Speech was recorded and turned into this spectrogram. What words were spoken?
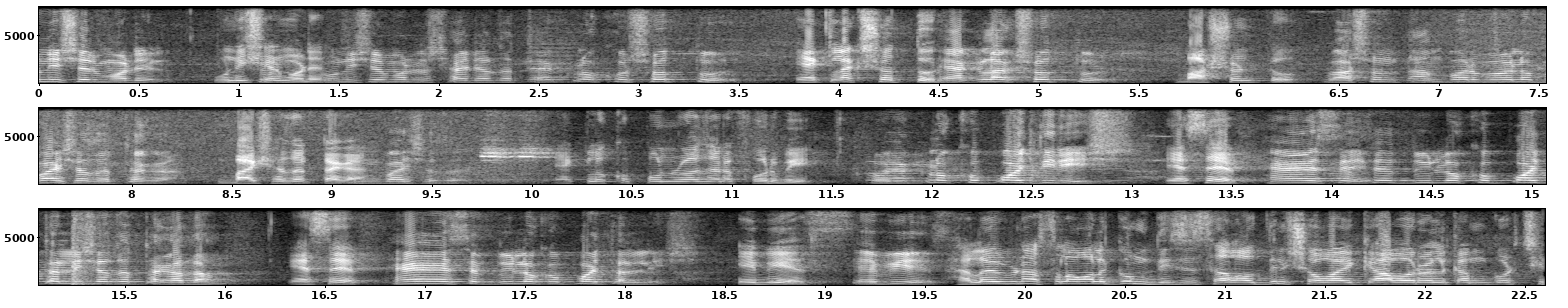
উনিশের মডেল উনিশের মডেল উনিশের মডেল ষাট হাজার টাকা। এক লক্ষ সত্তর। এক লাখ সত্তর? এক লাখ সত্তর। বাসন টু? বাসন দাম পড়বে হলো বাইশ হাজার টাকা। বাইশ হাজার টাকা? বাইশ হাজার। এক লক্ষ পনেরো হাজার ফোর বি? এক লক্ষ পঁয়ত্রিশ। S F? হ্যাঁ এসে দুই লক্ষ পঁয়তাল্লিশ হাজার টাকা দাম। S F? হ্যাঁ এসে দুই লক্ষ পঁয়তাল্লিশ। এবিএস এবিএস হ্যালো ইবরান আসসালামু আলাইকুম। This is Salauddin. সবাইকে আবার ওয়েলকাম করছি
